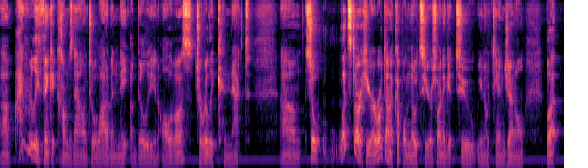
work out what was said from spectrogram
Um, I really think it comes down to a lot of innate ability in all of us to really connect. Um, so let's start here. I wrote down a couple notes here so I didn't get too, you know, tangential. But,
